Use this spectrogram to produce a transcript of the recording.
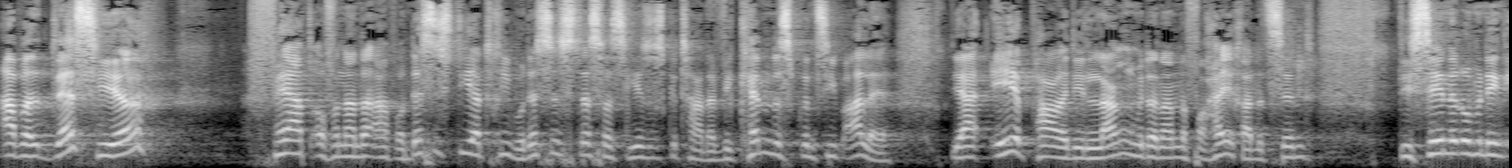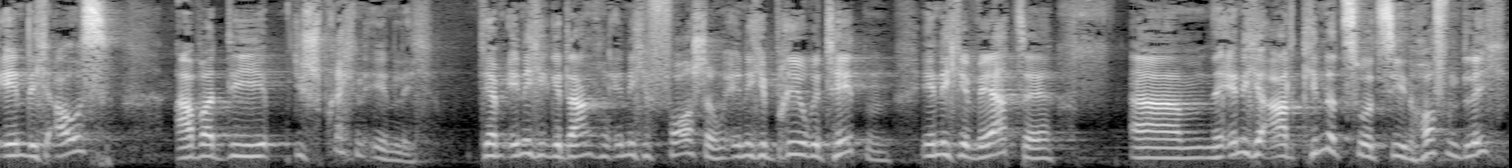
aber das hier fährt aufeinander ab. Und das ist Diatribo, das ist das, was Jesus getan hat. Wir kennen das Prinzip alle. Ja, Ehepaare, die lang miteinander verheiratet sind, die sehen nicht unbedingt ähnlich aus, aber die, die sprechen ähnlich. Die haben ähnliche Gedanken, ähnliche Vorstellungen, ähnliche Prioritäten, ähnliche Werte, ähm, eine ähnliche Art, Kinder zu erziehen, hoffentlich.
